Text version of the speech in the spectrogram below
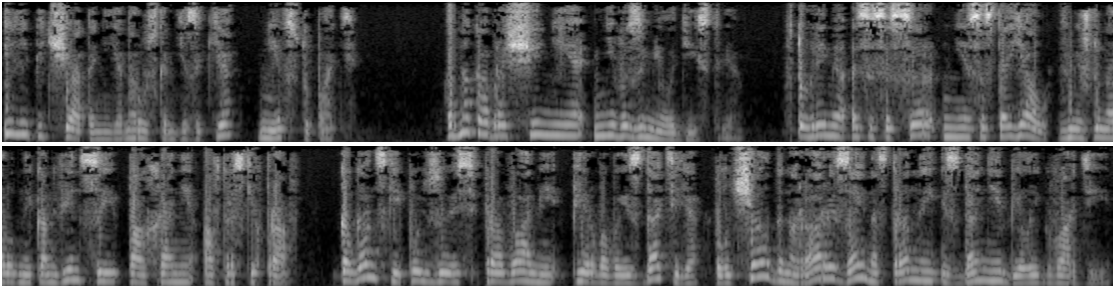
или печатания на русском языке не вступать. Однако обращение не возымело действия. В то время СССР не состоял в Международной конвенции по охране авторских прав. Каганский, пользуясь правами первого издателя, получал гонорары за иностранные издания «Белой гвардии»,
